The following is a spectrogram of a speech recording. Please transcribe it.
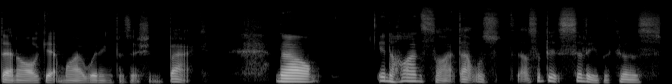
then I'll get my winning position back. Now, in hindsight, that was that's a bit silly because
